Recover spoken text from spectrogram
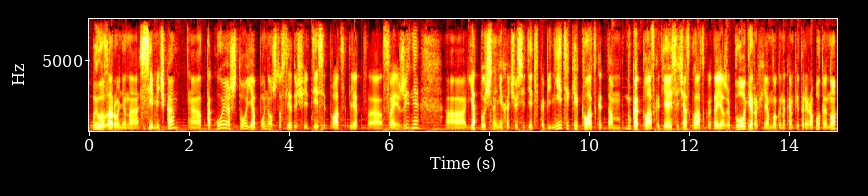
было заронено семечко такое, что я понял, что следующие 10-20 лет своей жизни а, я точно не хочу сидеть в кабинетике, клацкать там, ну как клацкать, я и сейчас клацкаю, да, я же блогер, я много на компьютере работаю, но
